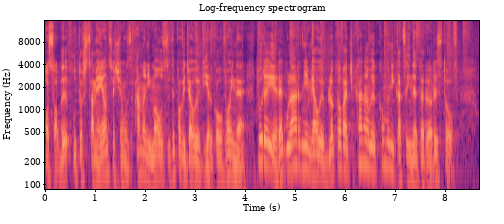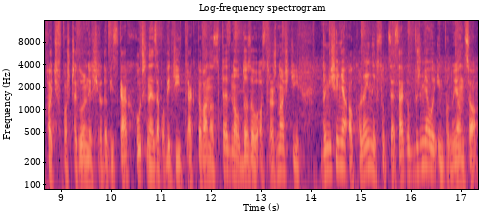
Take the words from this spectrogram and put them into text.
osoby utożsamiające się z Anonymous wypowiedziały wielką wojnę, której regularnie miały blokować kanały komunikacyjne terrorystów. Choć w poszczególnych środowiskach huczne zapowiedzi traktowano z pewną dozą ostrożności, doniesienia o kolejnych sukcesach brzmiały imponująco.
